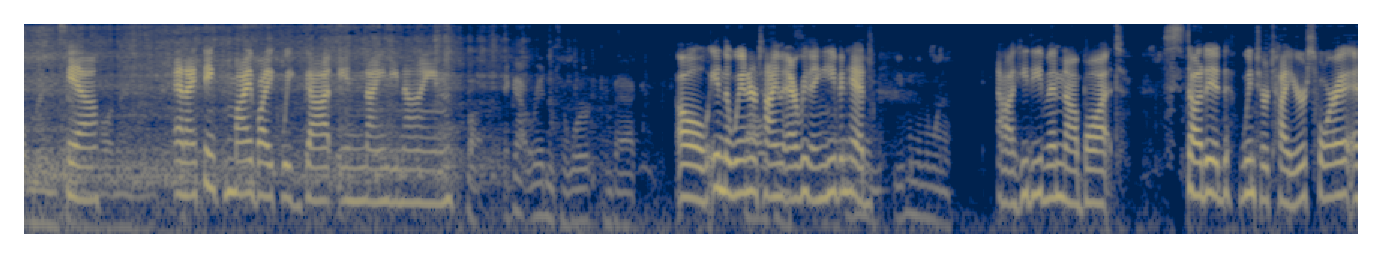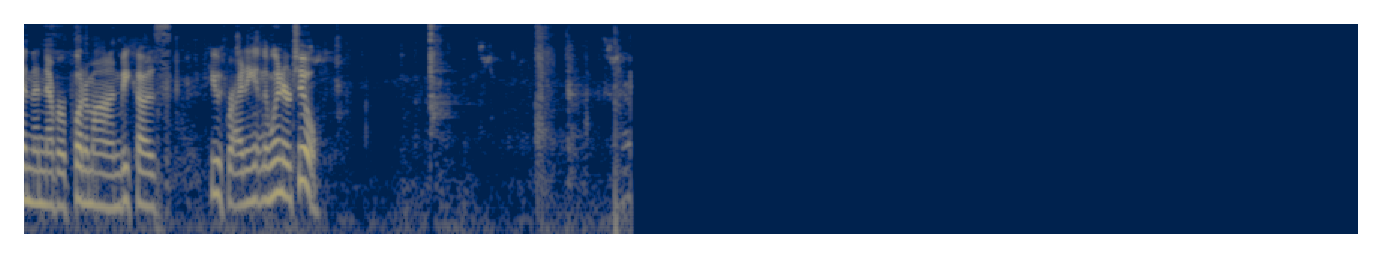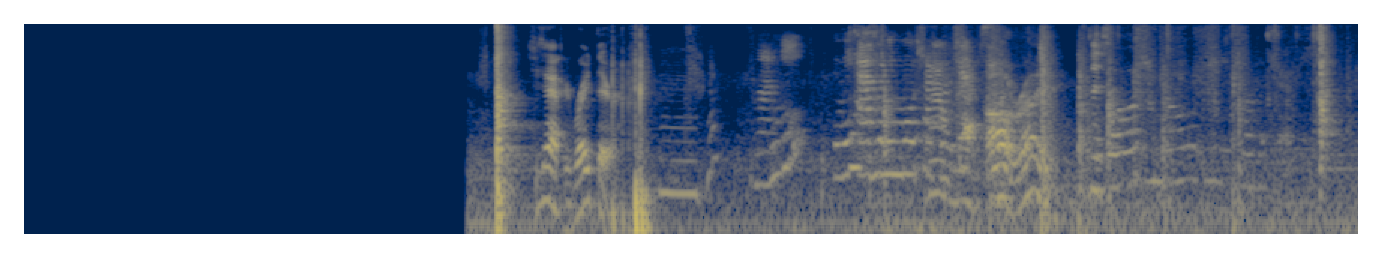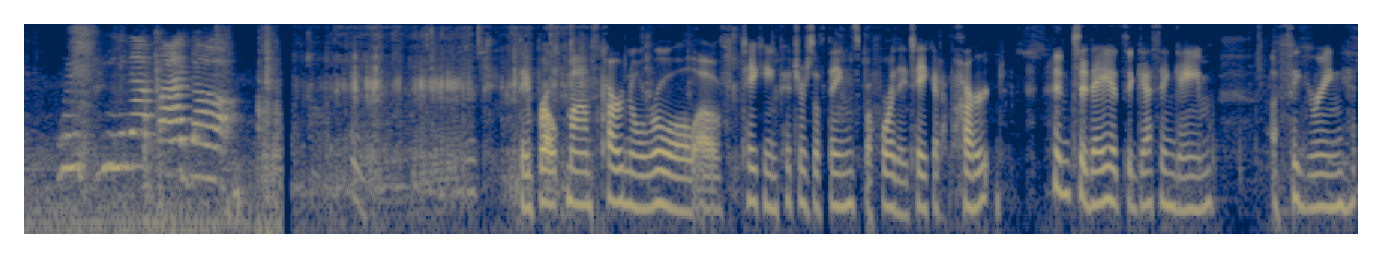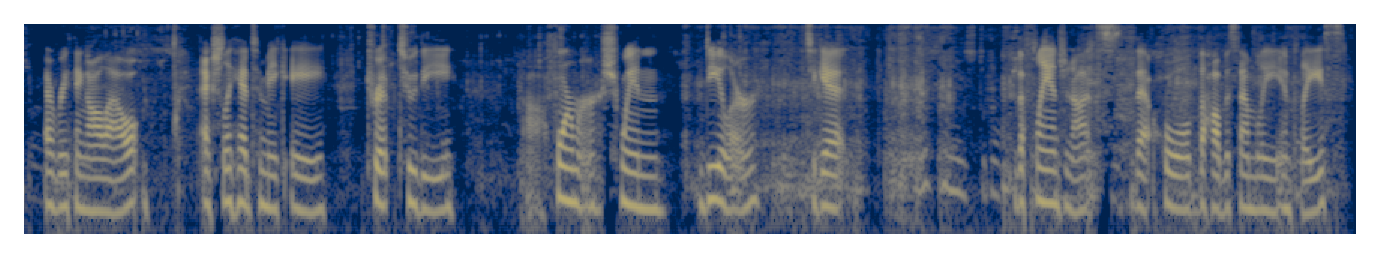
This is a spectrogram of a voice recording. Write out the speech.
Or it was built in 97. Yeah. And I think my bike we got in 99. But it got ridden to work and back. Oh, in the wintertime, everything. He even had, Even, even in the winter. uh, he'd even uh, bought studded winter tires for it and then never put them on because he was riding it in the winter too. She's happy right there. Mommy, do we have any more chocolate chips? All right. This peanut butter. they broke mom's cardinal rule of taking pictures of things before they take it apart. And today it's a guessing game of figuring everything all out. Actually had to make a trip to the uh, former Schwinn dealer to get the flange nuts that hold the hub assembly in place.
